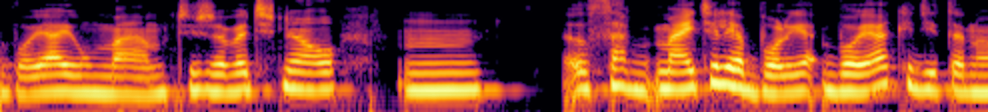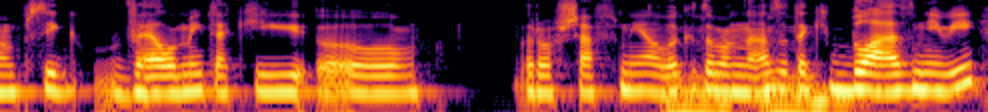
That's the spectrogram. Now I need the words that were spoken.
lebo ja ju mám. Čiže väčšinou mm, sa majiteľia boja, boja, keď je ten psík veľmi taký... O, rozšafný, alebo ako to mám nazvať, taký bláznivý,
